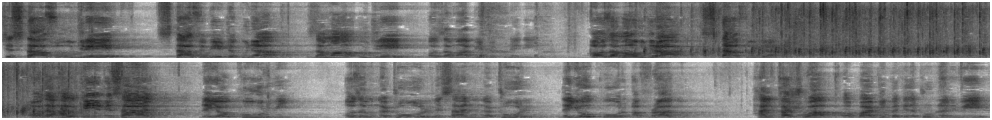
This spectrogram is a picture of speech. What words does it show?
چې ستاسو اجرې ستاسو بیټکونه زما اجرې او زما بیټکونه دي او زما اجرا ستاسو اجرا او د حلقې مثال د یو کور وي او زمونږ ټول مثال موږ ټول د یو کور افرادو حلقه شوه او پارټي پکې د ټولو نه لوی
